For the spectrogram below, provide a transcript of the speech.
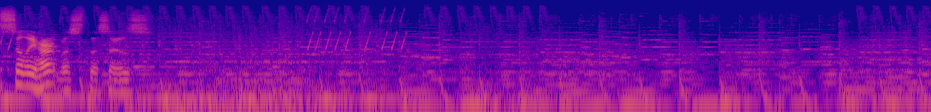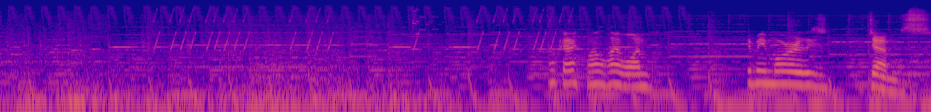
Silly heartless this is. Okay, well, I won. Give me more of these gems.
